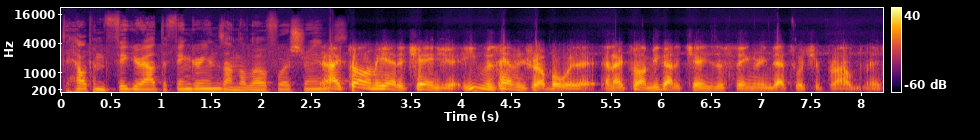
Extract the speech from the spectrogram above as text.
to help him figure out the fingerings on the low four strings? I told him he had to change it. He was having trouble with it, and I told him you got to change the fingering. That's what your problem is.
